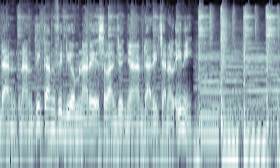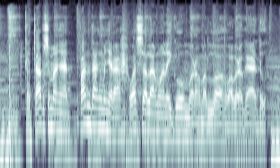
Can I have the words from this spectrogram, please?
dan nantikan video menarik selanjutnya dari channel ini. Tetap semangat, pantang menyerah. Wassalamualaikum warahmatullahi wabarakatuh.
